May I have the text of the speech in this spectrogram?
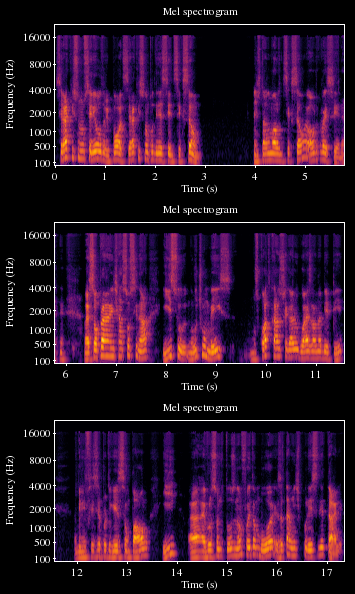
será que isso não seria outra hipótese? Será que isso não poderia ser dissecção? A gente está numa aula de dissecção, é óbvio que vai ser, né? Mas só para a gente raciocinar. E isso, no último mês, uns quatro casos chegaram iguais lá na BP, na Beneficência Portuguesa de São Paulo, e a evolução de todos não foi tão boa exatamente por esse detalhe.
